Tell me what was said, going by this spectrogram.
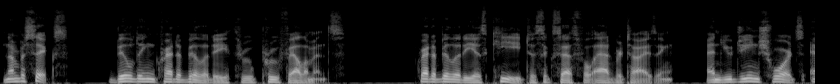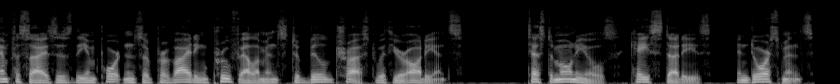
Number six, Building credibility through proof elements. Credibility is key to successful advertising, and Eugene Schwartz emphasizes the importance of providing proof elements to build trust with your audience. Testimonials, case studies, endorsements,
